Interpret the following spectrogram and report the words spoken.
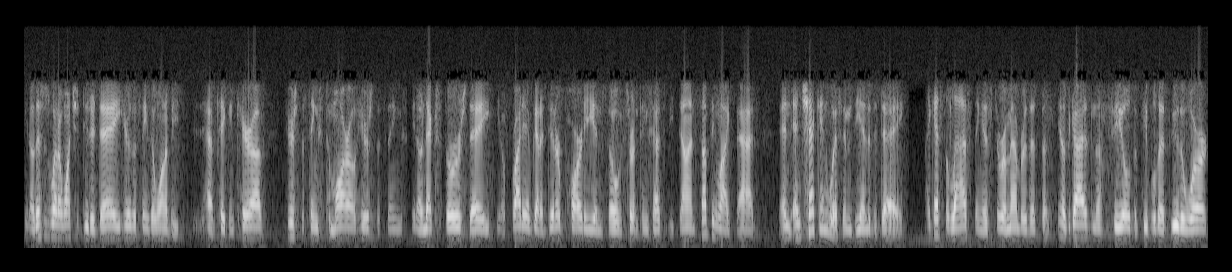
you know this is what I want you to do today. Here are the things I want to be have taken care of. Here's the things tomorrow. Here's the things you know next Thursday. You know Friday I've got a dinner party, and so certain things have to be done. Something like that, and and check in with him at the end of the day. I guess the last thing is to remember that the you know the guys in the field, the people that do the work,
